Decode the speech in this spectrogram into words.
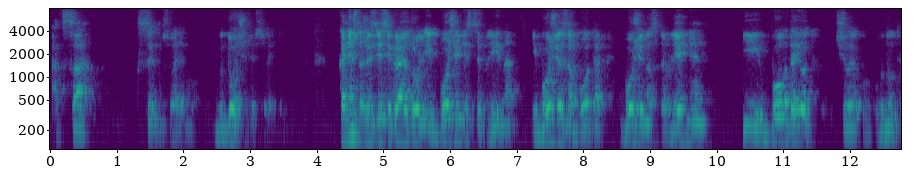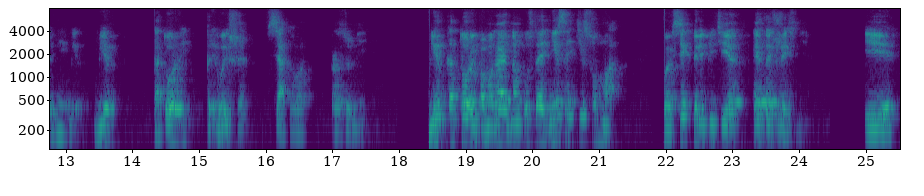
отца к сыну своему, к дочери своей. Конечно же, здесь играют роль и Божья дисциплина, и Божья забота, Божье наставление, и Бог дает человеку внутренний мир, мир, который превыше всякого разумения. Мир, который помогает нам устоять, не сойти с ума во всех перипетиях этой жизни. И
